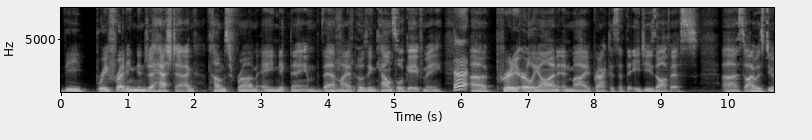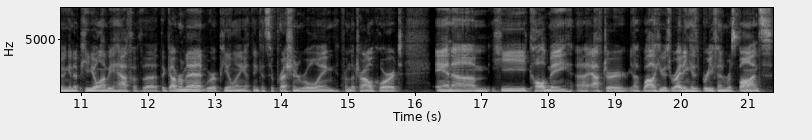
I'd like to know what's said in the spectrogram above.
the brief writing ninja hashtag comes from a nickname that my opposing counsel gave me uh, pretty early on in my practice at the AG's office. Uh, so I was doing an appeal on behalf of the, the government. We are appealing, I think, a suppression ruling from the trial court. And um, he called me uh, after, like, while he was writing his brief in response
